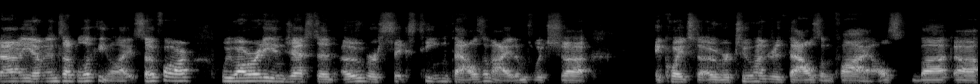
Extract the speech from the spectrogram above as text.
uh, you know ends up looking like. So far, we've already ingested over 16,000 items, which uh, equates to over 200,000 files. But uh,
